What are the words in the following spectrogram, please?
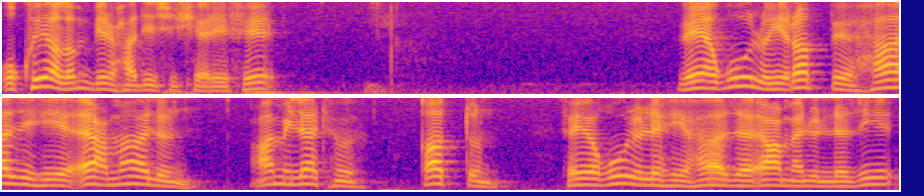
Okuyalım bir hadisi şerifi. Ve yekulu Rabbi hâzihi e'malun amilethu kattun fe yekulu lehi hâze e'melüllezî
